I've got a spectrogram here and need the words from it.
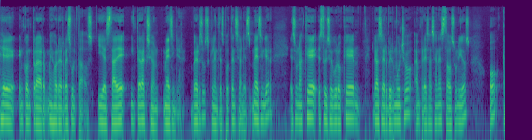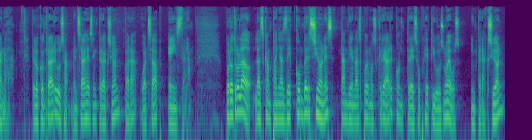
eh, encontrar mejores resultados. Y esta de interacción Messenger versus clientes potenciales Messenger es una que estoy seguro que le va a servir mucho a empresas en Estados Unidos o Canadá. De lo contrario, usa mensajes de interacción para WhatsApp e Instagram. Por otro lado, las campañas de conversiones también las podemos crear con tres objetivos nuevos. Interacción,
